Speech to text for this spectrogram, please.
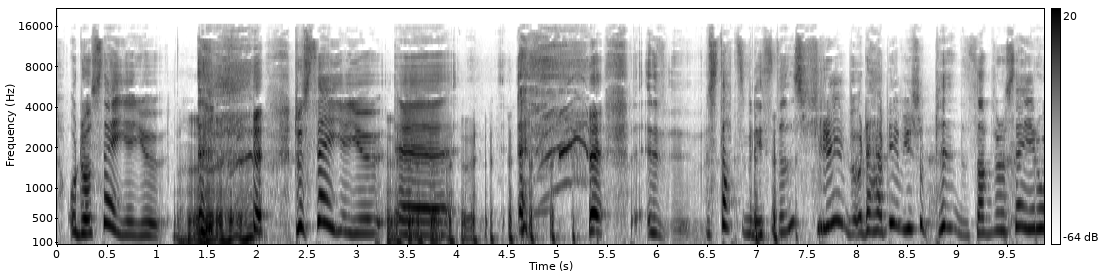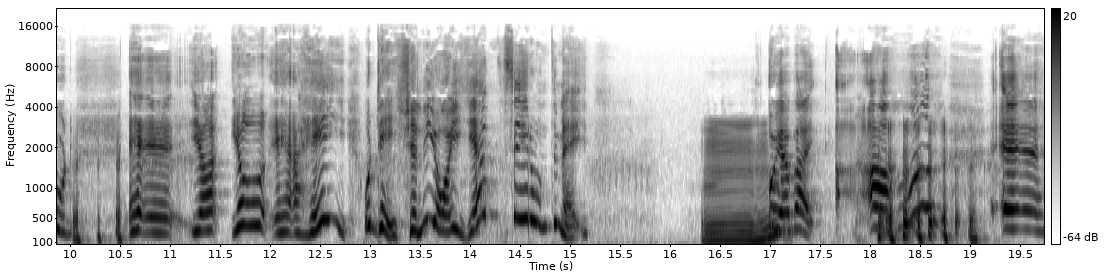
Och då säger ju, då säger ju eh, statsministerns fru, och det här blev ju så pinsamt för då säger hon, eh, ja, ja eh, hej, och dig känner jag igen, säger hon till mig. Mhm. Och jag bara, aha, eh,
